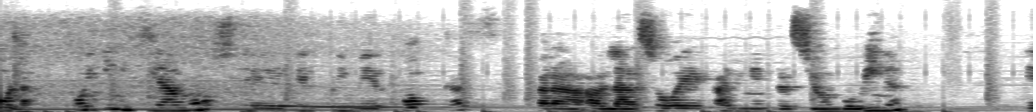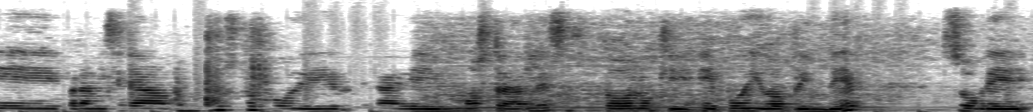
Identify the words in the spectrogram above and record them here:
Hola, hoy iniciamos eh, el primer podcast para hablar sobre alimentación bovina. Eh, para mí será un gusto poder eh, mostrarles todo lo que he podido aprender sobre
